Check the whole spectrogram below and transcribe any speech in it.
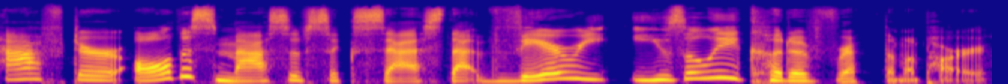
after all this massive success that very easily could have ripped them apart.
